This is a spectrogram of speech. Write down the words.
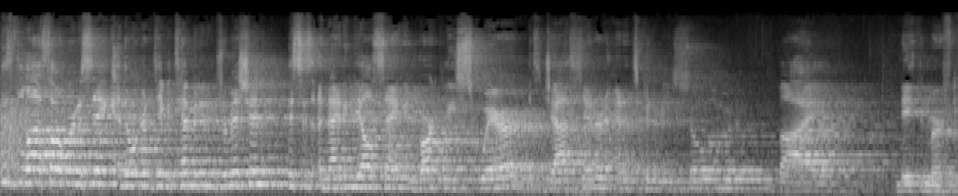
This is the last song we're going to sing, and then we're going to take a 10 minute intermission. This is A Nightingale Sang in Berkeley Square. It's a jazz standard, and it's going to be soloed by Nathan Murphy.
